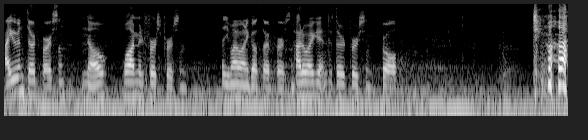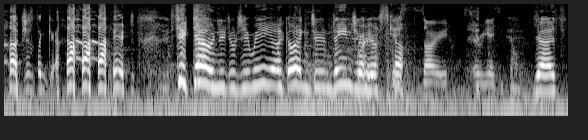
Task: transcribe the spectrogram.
Are you in third person? No. Well, I'm in first person. You might want to go third person. How do I get into third person? Roll. I'm just a guy. Sit down, little Jimmy. You're going to endanger Okay, yourself. sorry. Sorry, yes, you don't. Yes.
